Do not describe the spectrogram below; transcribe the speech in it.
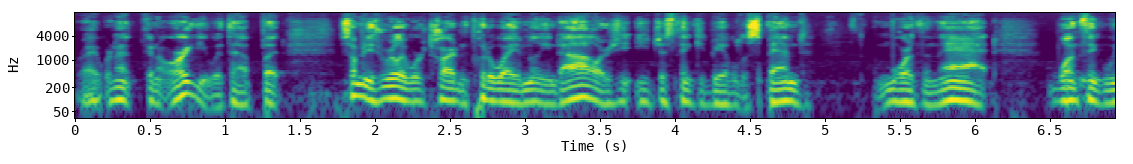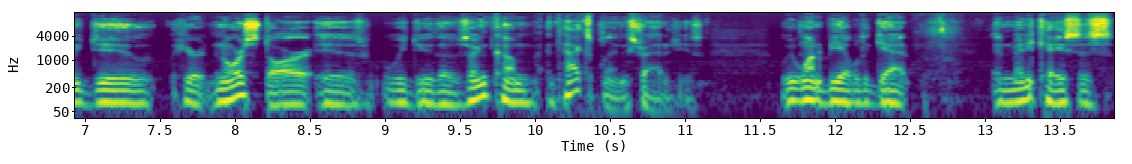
Right? We're not going to argue with that. But somebody's really worked hard and put away a million dollars. You, you just think you'd be able to spend more than that. One thing we do here at North Star is we do those income and tax planning strategies. We want to be able to get, in many cases,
